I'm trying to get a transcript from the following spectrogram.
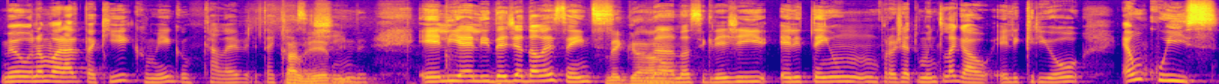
Meu namorado está aqui comigo, Caleb, ele está aqui Caleb. assistindo. Ele é líder de adolescentes legal. na nossa igreja e ele tem um, um projeto muito legal. Ele criou, é um quiz.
